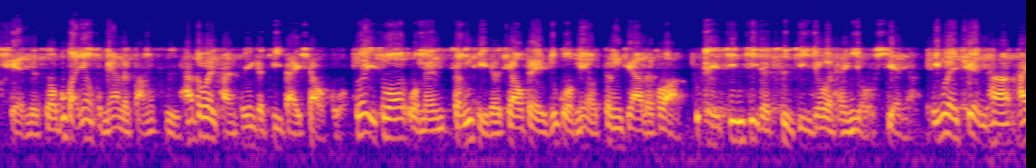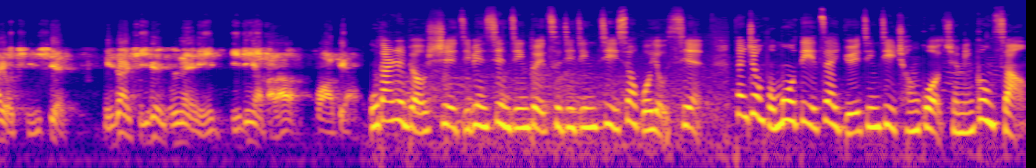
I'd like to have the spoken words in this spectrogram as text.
钱的时候，不管用什么样的方式，它都会产生一个替代效果。所以说，我们整体的消费如果没有增加的话，对经济的刺激就会很有限了。因为券它它有期限。你在期限之内，你一定要把它花掉。吴大任表示，即便现金对刺激经济效果有限，但政府目的在于经济成果全民共享。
